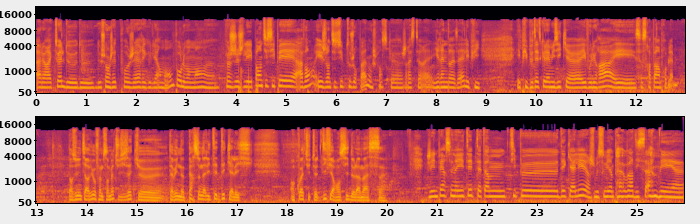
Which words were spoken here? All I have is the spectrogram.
à l'heure actuelle, de, de- changer de projet régulièrement. Pour le moment, euh, je, je l'ai pas anticipé avant et je l'anticipe toujours pas. Donc je pense que je resterai Irène Drezel et puis et puis peut-être que la musique euh, évoluera et ce sera pas un problème. Dans une interview aux Femmes Sans tu disais que tu avais une personnalité décalée. En quoi tu te différencies de la masse? J'ai une personnalité peut-être un petit peu décalée. Alors, je me souviens pas avoir dit ça, mais euh,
